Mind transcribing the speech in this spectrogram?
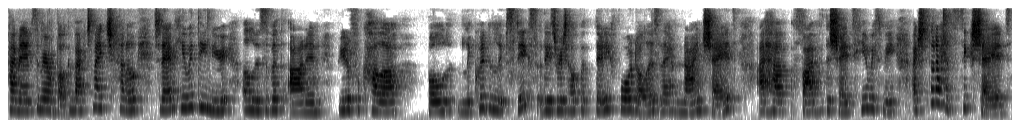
Hi, my name is Amea. Welcome back to my channel. Today I'm here with the new Elizabeth Arden Beautiful Color Bold Liquid Lipsticks. These retail for $34 they have nine shades. I have five of the shades here with me. I actually thought I had six shades,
